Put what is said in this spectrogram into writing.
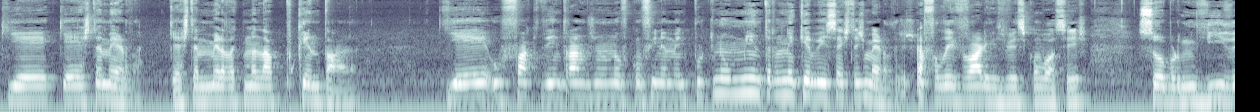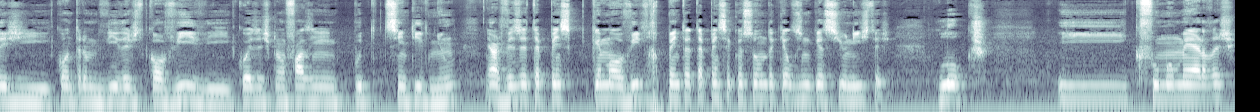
que, é, que é esta merda. Que é esta merda que manda a poquentar. Que é o facto de entrarmos num novo confinamento. Porque não me entra na cabeça estas merdas. Já falei várias vezes com vocês sobre medidas e contramedidas de Covid e coisas que não fazem puto de sentido nenhum. Eu às vezes até penso que quem me ouvir de repente até pensa que eu sou um daqueles negacionistas loucos e que fumam merdas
